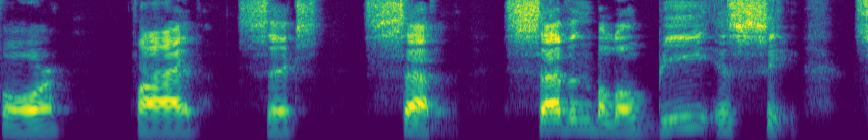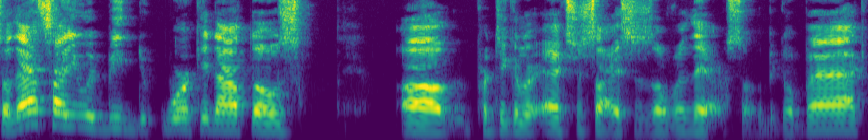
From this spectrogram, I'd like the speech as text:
4, 5, 6, 7. 7 below B is C. So that's how you would be working out those uh, particular exercises over there. So let me go back,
